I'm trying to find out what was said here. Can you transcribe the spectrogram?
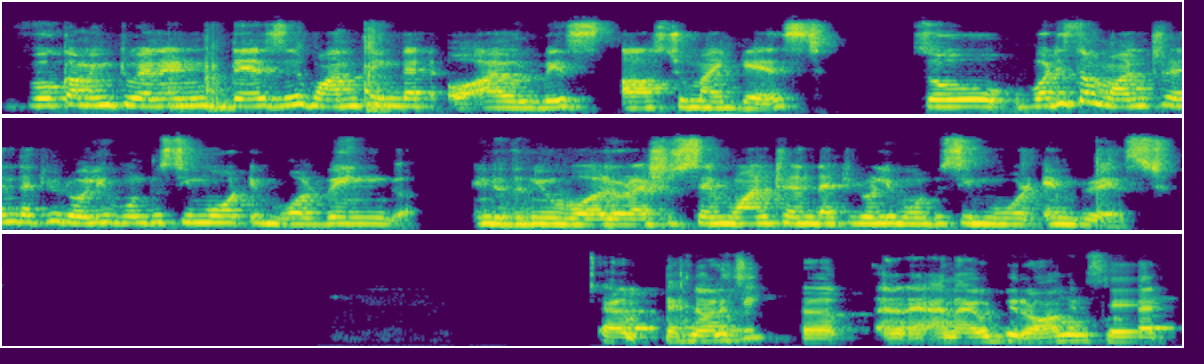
before coming to an end, there's one thing that I always ask to my guest. So, what is the one trend that you really want to see more evolving into the new world, or I should say, one trend that you really want to see more embraced? Um, technology, uh, and, and, I would be wrong in saying that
